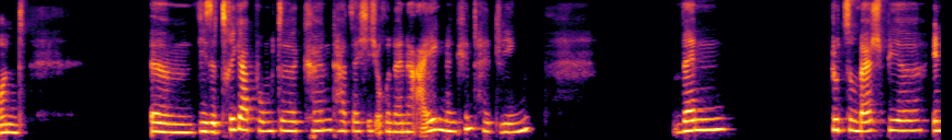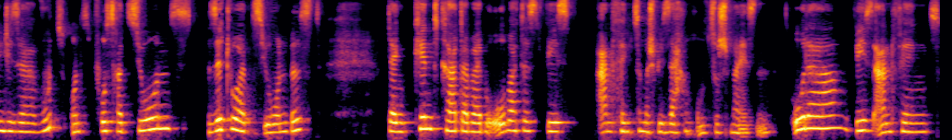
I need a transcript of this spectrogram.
Und ähm, diese Triggerpunkte können tatsächlich auch in deiner eigenen Kindheit liegen. Wenn du zum Beispiel in dieser Wut- und Frustrationssituation bist, dein Kind gerade dabei beobachtest, wie es anfängt, zum Beispiel Sachen rumzuschmeißen oder wie es anfängt,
